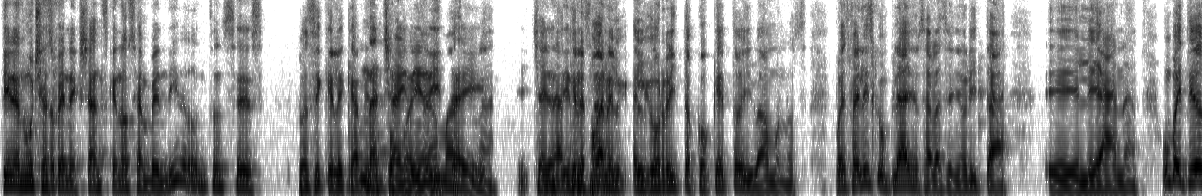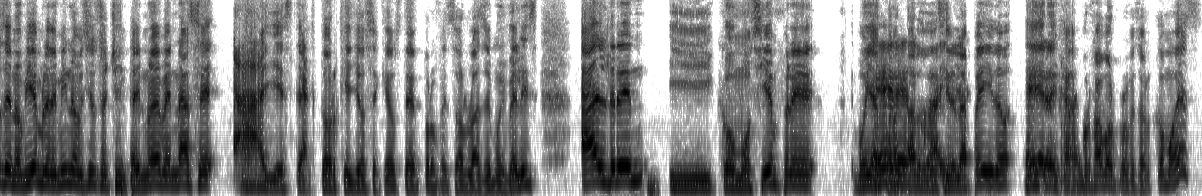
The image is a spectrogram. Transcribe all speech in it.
Tienen muchas Fennec Shans que no se han vendido, entonces Pues sí que le cambien Una chaineadita más, y- y que le pongan el, el gorrito coqueto y vámonos. Pues feliz cumpleaños a la señorita eh, Leana. Un 22 de noviembre de 1989 nace, ay, este actor que yo sé que a usted, profesor, lo hace muy feliz, Aldren, y como siempre voy a tratar de decir el apellido, Ehrenreich. Por favor, profesor, ¿cómo es?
